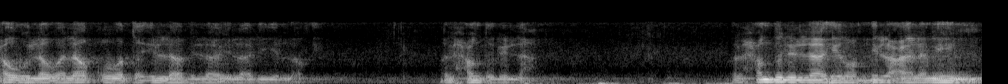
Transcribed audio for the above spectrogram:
حول ولا قوة إلا بالله العلي العظيم. الحمد لله. الحمد لله رب العالمين.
